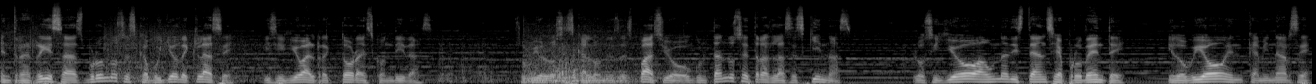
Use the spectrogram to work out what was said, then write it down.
Entre risas, Bruno se escabulló de clase y siguió al rector a escondidas. Subió los escalones despacio, ocultándose tras las esquinas. Lo siguió a una distancia prudente y lo vio encaminarse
